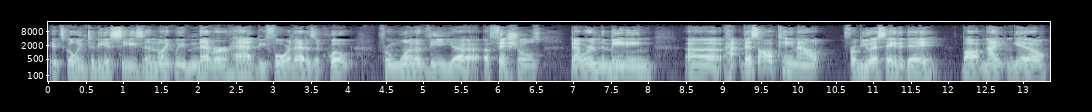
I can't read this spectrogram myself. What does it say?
It's going to be a season like we've never had before. That is a quote from one of the uh, officials that were in the meeting. Uh, how, this all came out from USA Today. Bob Nightingale.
